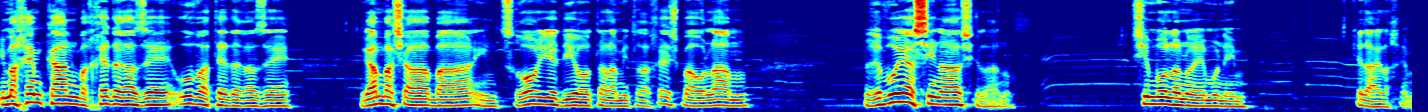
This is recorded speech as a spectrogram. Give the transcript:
עמכם כאן בחדר הזה ובתדר הזה, גם בשעה הבאה, עם צרור ידיעות על המתרחש בעולם, רווי השנאה שלנו. שימרו לנו אמונים. כדאי לכם.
